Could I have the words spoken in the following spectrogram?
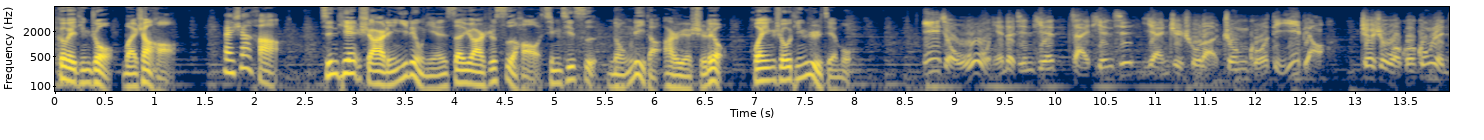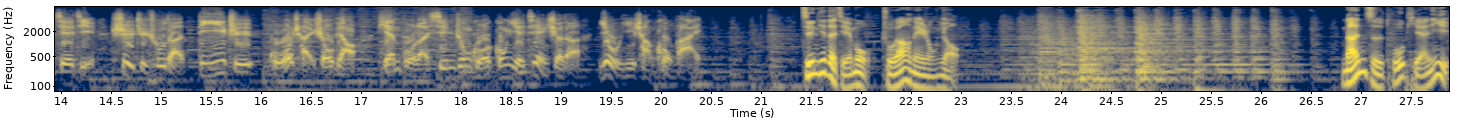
各位听众，晚上好。晚上好，今天是二零一六年三月二十四号，星期四，农历的二月十六。欢迎收听日节目。一九五五年的今天，在天津研制出了中国第一表，这是我国工人阶级试制出的第一只国产手表，填补了新中国工业建设的又一场空白。今天的节目主要内容有。男子图便宜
